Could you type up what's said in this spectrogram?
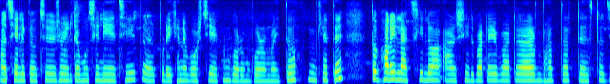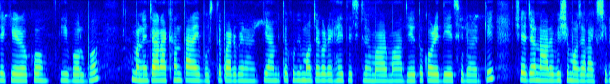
আর ছেলেকে হচ্ছে শরীরটা মুছে নিয়েছি। তারপর এখানে বসছি এখন গরম গরম এই তো খেতে। তো ভালোই লাগছিল। আর শিলবাটায় বাটার ভাতটার টেস্টটা যে কীরকম, কী বলব? মানে যারা খান তারাই বুঝতে পারবেন আর কি আমি তো খুবই মজা করে খাইতেছিলাম আর মা যেহেতু করে দিয়েছিল আর কি সেজন্য আরও বেশি মজা লাগছিল।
